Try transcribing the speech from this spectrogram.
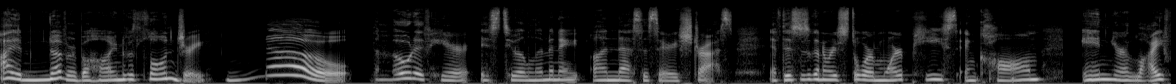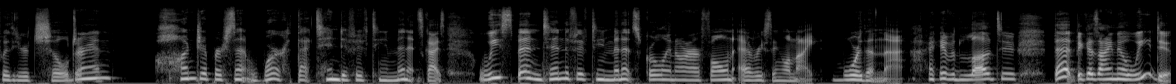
I am never behind with laundry. No. The motive here is to eliminate unnecessary stress. If this is going to restore more peace and calm in your life with your children 100% worth that 10 to 15 minutes, guys. We spend 10 to 15 minutes scrolling on our phone every single night. More than that. I would love to bet because I know we do.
